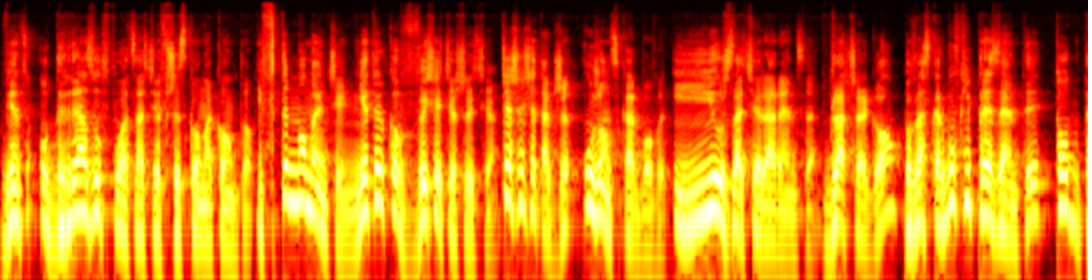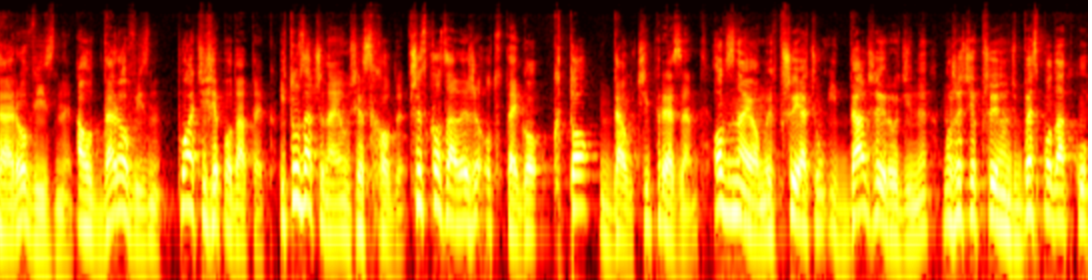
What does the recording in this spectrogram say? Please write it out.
więc od razu wpłacacie wszystko na konto. I w tym momencie nie tylko Wy się cieszycie, cieszy się także Urząd Skarbowy i już zaciera ręce. Dlaczego? Bo dla skarbówki prezenty to darowizny, a od darowizn płaci się podatek. I tu zaczynają się schody. Wszystko zależy od tego, kto dał Ci prezent. Od znajomych, przyjaciół i dalszej rodziny możecie przyjąć bez podatku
